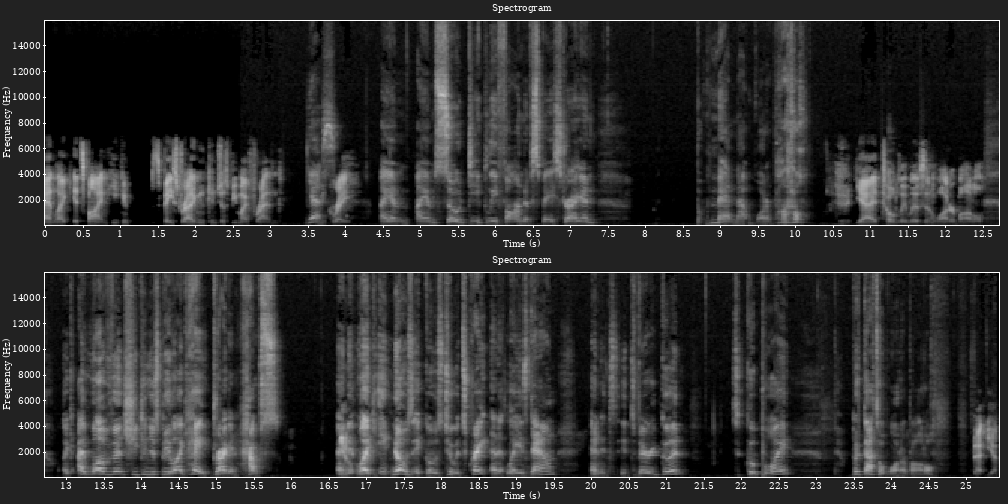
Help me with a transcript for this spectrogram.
and like it's fine. He can, Space Dragon can just be my friend. Yes. great. I am I am so deeply fond of Space Dragon. But man, that water bottle. Yeah, it totally lives in a water bottle. Like I love that she can just be like, "Hey, dragon, house." And it like it knows it goes to its crate and it lays down and it's it's very good. It's a good boy. But that's a water bottle. That yeah,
